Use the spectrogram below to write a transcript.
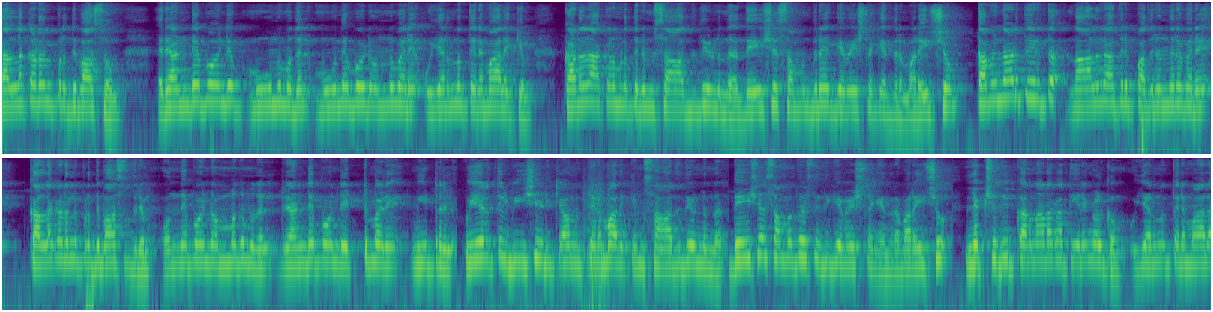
കള്ളക്കടൽ പ്രതിഭാസവും രണ്ട് പോയിന്റ് മൂന്ന് മുതൽ മൂന്ന് പോയിന്റ് ഒന്ന് വരെ ഉയർന്ന തിരമാലയ്ക്കും കടലാക്രമണത്തിനും സാധ്യതയുണ്ടെന്ന് ദേശീയ സമുദ്ര ഗവേഷണ കേന്ദ്രം അറിയിച്ചു. തമിഴ്നാട് തീരത്ത് നാളെ രാത്രി പതിനൊന്നര വരെ കള്ളക്കടൽ പ്രതിഭാസത്തിലും ഒന്ന് പോയിന്റ് ഒമ്പത് മുതൽ രണ്ട് പോയിന്റ് എട്ട് വരെ മീറ്ററിൽ ഉയരത്തിൽ വീശിയടിക്കാവുന്ന തിരമാലയ്ക്കും സാധ്യതയുണ്ടെന്ന് ദേശീയ സമുദ്രസ്ഥിതി ഗവേഷണ കേന്ദ്രം അറിയിച്ചു. ലക്ഷദ്വീപ് കർണാടക തീരങ്ങൾക്കും ഉയർന്ന തിരമാല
